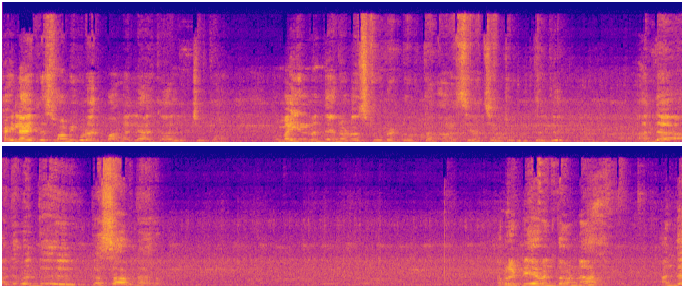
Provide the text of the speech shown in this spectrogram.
கைலாயத்தில் சுவாமி கூட இருப்பாங்கல்ல அதுக்காக வச்சுருக்கோம். மயில் வந்து என்னோடய ஸ்டூடெண்ட் ஒருத்தங்க ஆசையாக செஞ்சு கொடுத்தது. அந்த அது வந்து தசாவதாரம். அப்புறம் இப்படியே வந்தோன்னா அந்த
